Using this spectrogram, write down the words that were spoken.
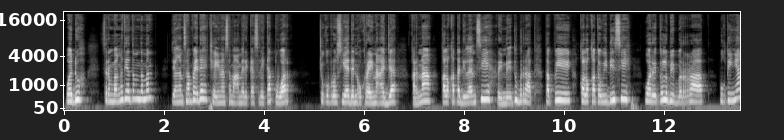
Waduh, serem banget ya teman-teman. Jangan sampai deh China sama Amerika Serikat war. Cukup Rusia dan Ukraina aja. Karena kalau kata Dilan sih, rindu itu berat. Tapi kalau kata Widi sih, war itu lebih berat. Buktinya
